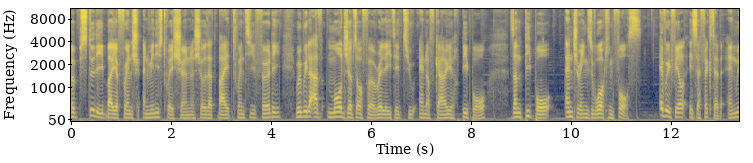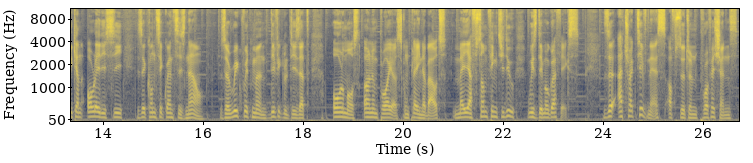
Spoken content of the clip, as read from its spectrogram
A study by a French administration shows that by 2030, we will have more jobs offer related to end of career people than people entering the working force. Every field is affected, and we can already see the consequences now. The recruitment difficulties that almost all employers complain about may have something to do with demographics. The attractiveness of certain professions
